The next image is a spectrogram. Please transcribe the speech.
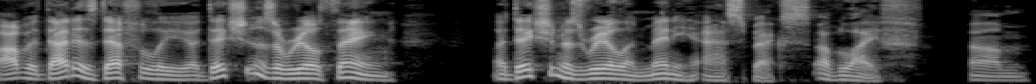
I, but that is definitely addiction is a real thing. Addiction is real in many aspects of life. Um,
